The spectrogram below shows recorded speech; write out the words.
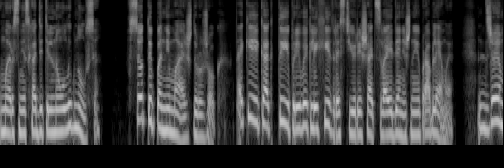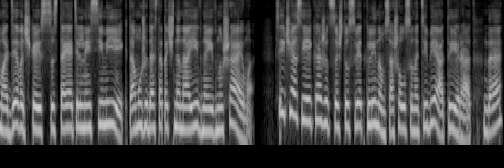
Мэр снисходительно улыбнулся. «Все ты понимаешь, дружок. Такие, как ты, привыкли хитростью решать свои денежные проблемы. Джема — девочка из состоятельной семьи, к тому же достаточно наивна и внушаема. Сейчас ей кажется, что свет клином сошелся на тебе, а ты рад, да?»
